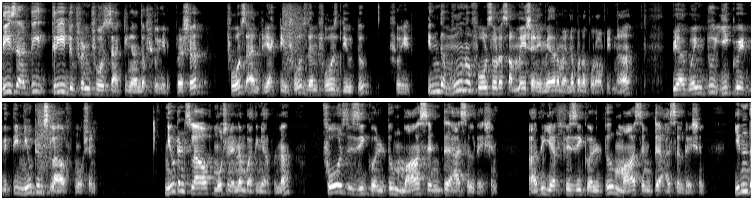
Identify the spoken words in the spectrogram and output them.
These are the three different forces acting on the fluid. Pressure, force, and reactive force, then force due to fluid. இந்த மூணு ஃபோர்ஸோட சம்மேஷனையுமே தான் நம்ம என்ன பண்ண போறோம் அப்படின்னா we are going to equate with the Newton's law of motion Newton's law of motion என்ன பார்த்தீங்க அப்படின்னா force is equal to mass into acceleration அது F is equal to mass into acceleration இந்த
